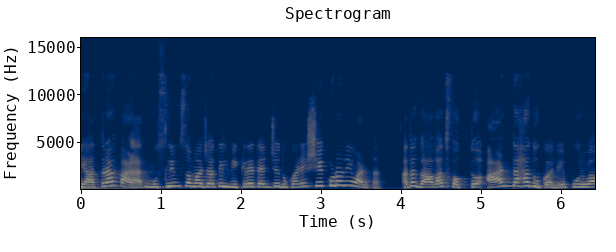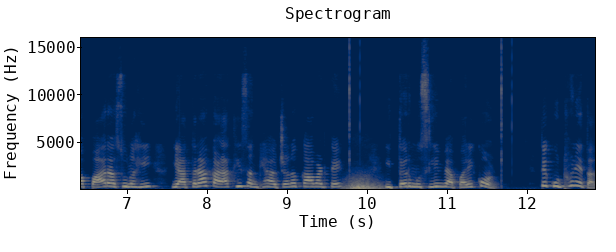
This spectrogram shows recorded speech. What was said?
यात्रा काळात मुस्लिम समाजातील विक्रेत्यांची दुकाने शेकडोने वाढतात. आता गावात फक्त आठ दहा दुकाने पूर्वापार असूनही यात्रा काळात ही संख्या अचानक का वाढते? इतर मुस्लिम व्यापारी कोण? ते कुठून येतात?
